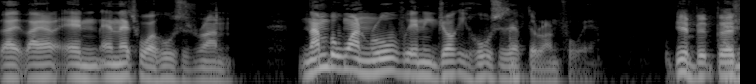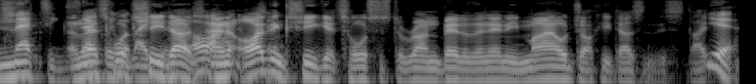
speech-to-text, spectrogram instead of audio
They, they and and that's why horses run. Number one rule for any jockey: horses have to run for you. yeah, but that's, and that's and exactly that's what what, she do. does. Oh, and I 100%. think she gets horses to run better than any male jockey does in this state. Yeah,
